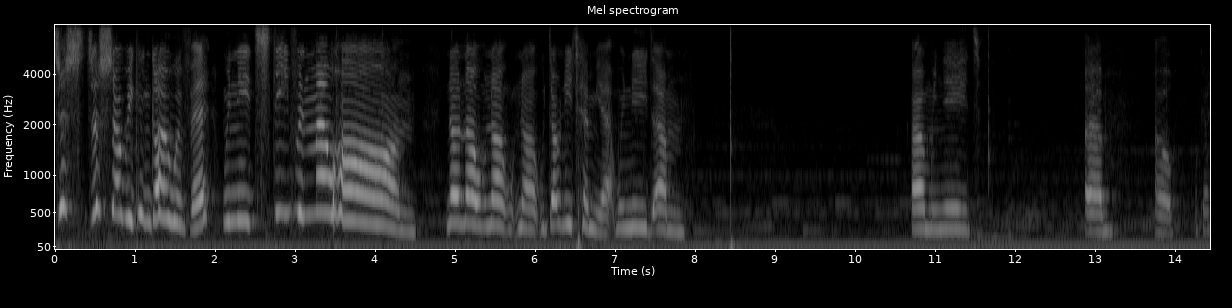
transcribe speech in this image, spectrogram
just just so we can go with it, we need Stephen Mulhern. No, no, no, no. We don't need him yet. We need um um we need um oh okay.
